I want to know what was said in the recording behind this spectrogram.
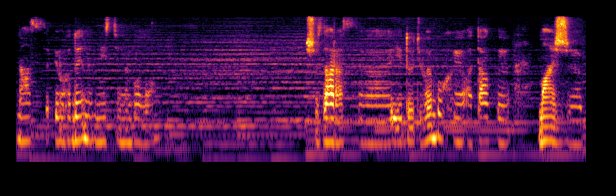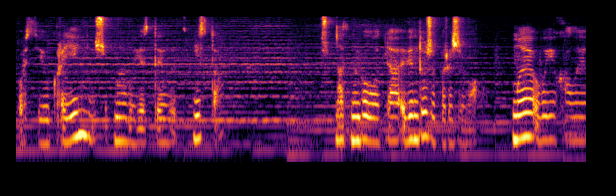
нас за півгодини в місті не було. Що зараз е, йдуть вибухи, атаки майже по всій Україні, щоб ми виїздили з міста, щоб нас не було для. Він дуже переживав. Ми виїхали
